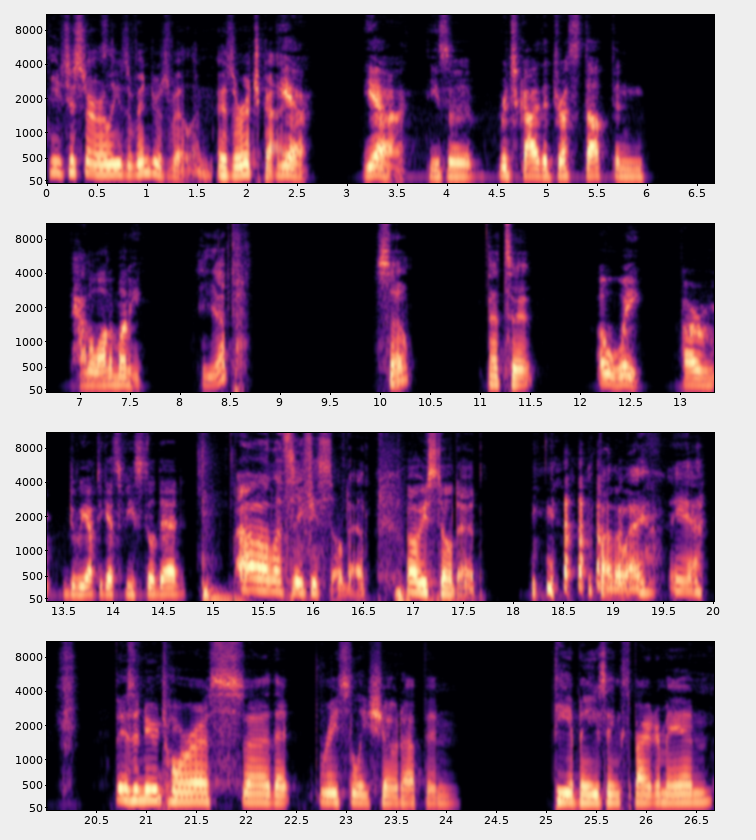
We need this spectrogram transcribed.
He's just an early Avengers villain. As a rich guy. Yeah, yeah. He's a rich guy that dressed up and had a lot of money. Yep. So, that's it. Oh wait, are do we have to guess if he's still dead? Oh, let's see if he's still dead. Oh, he's still dead. By the way, yeah. There's a new Taurus uh, that recently showed up in the Amazing Spider-Man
